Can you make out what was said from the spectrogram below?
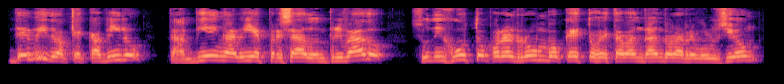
debido a que Camilo también había expresado en privado su disgusto por el rumbo que estos estaban dando a la revolución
